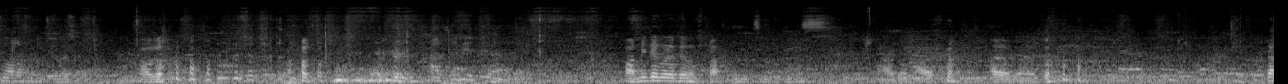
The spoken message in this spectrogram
座らせてくれましたあの初めてあ、見てくれてるんですか？いつも見てますあ、どうもありがとうございます。二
